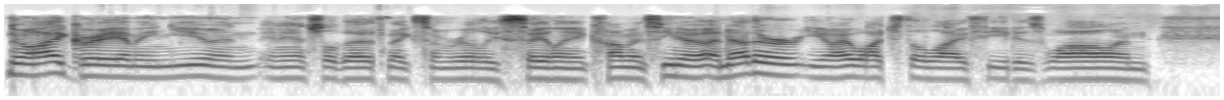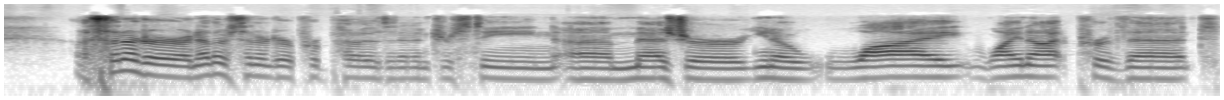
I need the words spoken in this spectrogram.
No, I agree. I mean, you and, and Anshel both make some really salient comments. You know, another, you know, I watched the live feed as well, and a senator, another senator proposed an interesting um, measure. You know, why why not prevent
